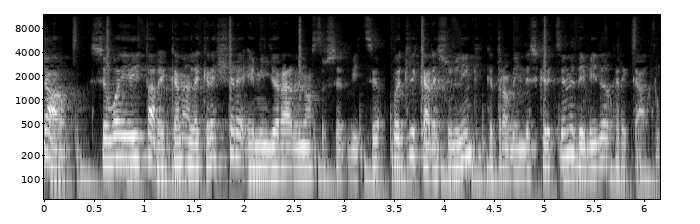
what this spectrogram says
Ciao, se vuoi aiutare il canale a crescere e migliorare il nostro servizio, puoi cliccare sul link che trovi in descrizione dei video caricati.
